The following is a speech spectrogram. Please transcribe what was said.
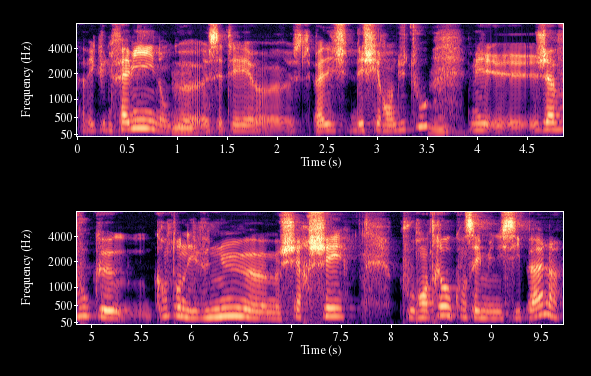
avec une famille, donc hmm. c'était c'était pas déchirant du tout. Hmm. Mais j'avoue que quand on est venu me chercher pour entrer au conseil municipal,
